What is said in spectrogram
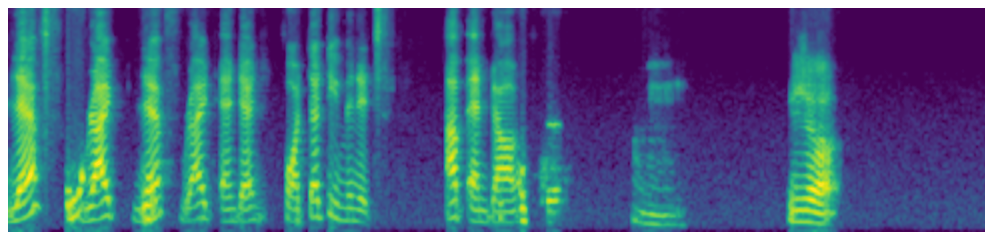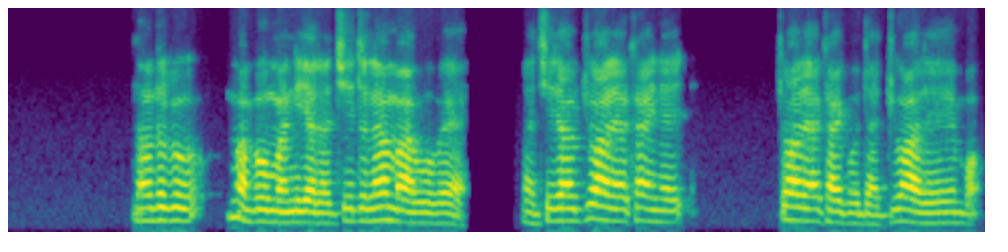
left, right, left, right, and then for 30 minutes, up and down. อืมပြီးတော့ နောက်တစ်ခုမှတ်ဖို့မှန်နေရတော့ခြေတလန်းမှာကိုပဲဒါခြေထောက်ကြွတဲ့အခိုက်နဲ့ကြွတဲ့အခိုက်ကိုဒါကြွတယ်ပေါ့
